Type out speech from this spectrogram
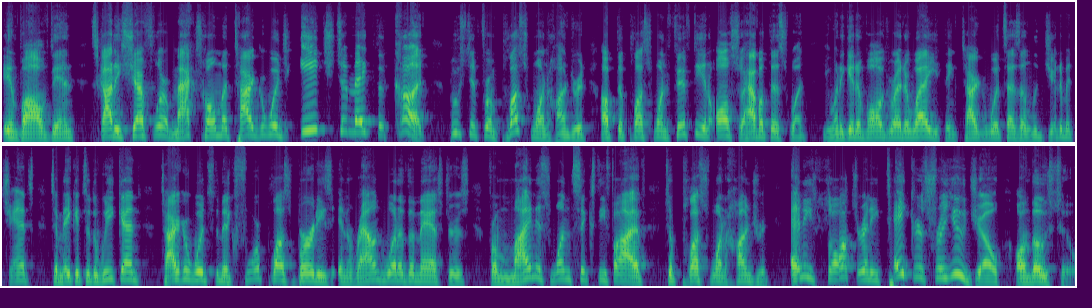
involved in. Scottie Scheffler, Max Homa, Tiger Woods, each to make the cut boosted from plus 100 up to plus 150. And also, how about this one? You want to get involved right away? You think Tiger Woods has a legitimate chance to make it to the weekend? Tiger Woods to make four plus birdies in round one of the Masters from minus 165 to plus 100. Any thoughts or any takers for you, Joe, on those two?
